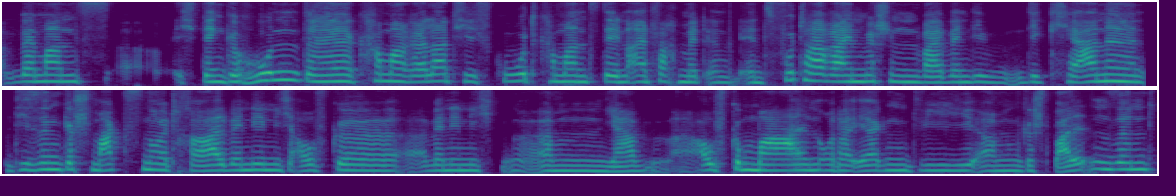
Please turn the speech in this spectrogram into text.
Wenn man es, ich denke, Hunde kann man relativ gut, kann man es denen einfach mit in, ins Futter reinmischen, weil wenn die, die Kerne, die sind geschmacksneutral, wenn die nicht aufge, wenn die nicht ähm, ja, aufgemahlen oder irgendwie ähm, gespalten sind.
